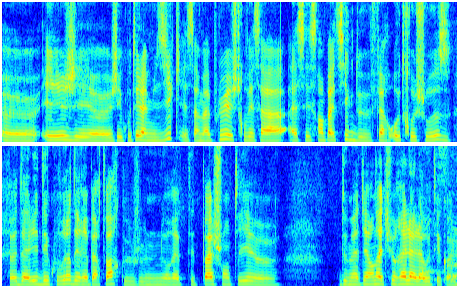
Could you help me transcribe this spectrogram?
Euh, et j'ai euh, j'ai écouté la musique et ça m'a plu et je trouvais ça assez sympathique de faire autre chose, euh, d'aller découvrir des répertoires que je n'aurais peut-être pas chanté de manière naturelle à la haute école.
